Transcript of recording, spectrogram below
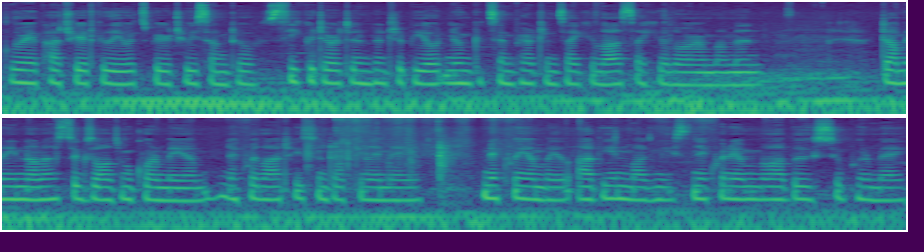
gloria Patri et Filio et Spiritui Sancto, sicut erat in principio nunc et semper et in saecula saeculorum. Amen. Domini nonas exaltum cor meam, neque lati sunt oculi mei, neque ambel avian magnis, neque labus super me,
